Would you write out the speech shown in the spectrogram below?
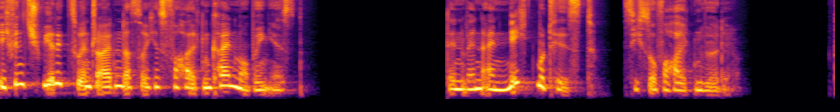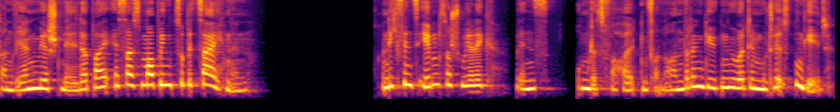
Ich finde es schwierig zu entscheiden, dass solches Verhalten kein Mobbing ist. Denn wenn ein Nicht-Mutist sich so verhalten würde, dann wären wir schnell dabei, es als Mobbing zu bezeichnen. Und ich finde es ebenso schwierig, wenn es um das Verhalten von anderen gegenüber den Mutisten geht.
